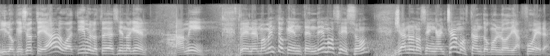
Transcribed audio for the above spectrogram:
Y lo que yo te hago a ti, me lo estoy haciendo a quién? A mí. Entonces, en el momento que entendemos eso, ya no nos enganchamos tanto con lo de afuera.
